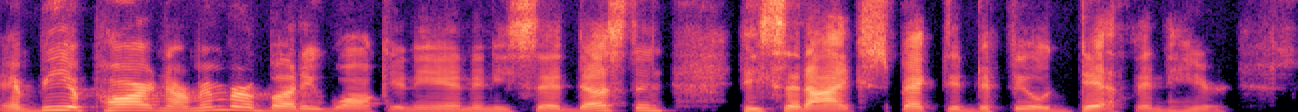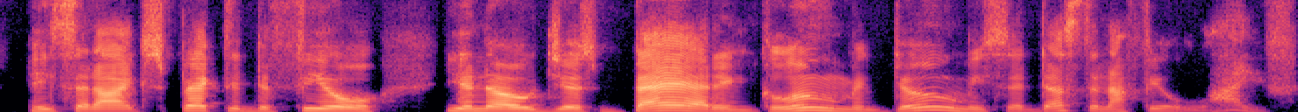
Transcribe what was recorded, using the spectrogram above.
and be a part. And I remember a buddy walking in and he said, Dustin, he said, I expected to feel death in here. He said, I expected to feel, you know, just bad and gloom and doom. He said, Dustin, I feel life.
